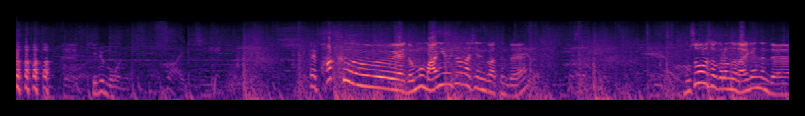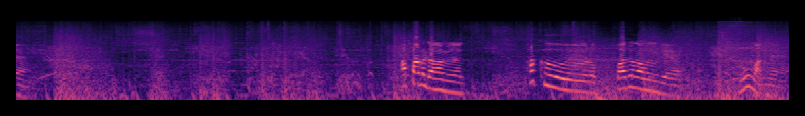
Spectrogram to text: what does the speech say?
길을 먹었네. Fight. 네, 파크에 너무 많이 의존하시는 것 같은데. 무서워서 그런 건 알겠는데. 압박을 당하면 파크로 빠져나오는 게 너무 많네.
